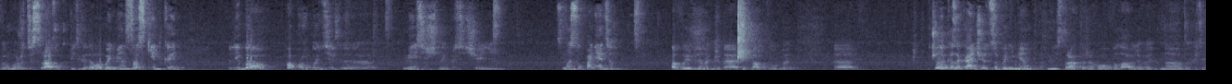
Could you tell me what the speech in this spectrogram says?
вы можете сразу купить годовой абонемент со скидкой, либо попробуйте э, месячные посещения. Смысл понятен? Выявлено, когда я бежал клубы. Э, у человека заканчивается абонемент, администратор его вылавливает на выходе.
